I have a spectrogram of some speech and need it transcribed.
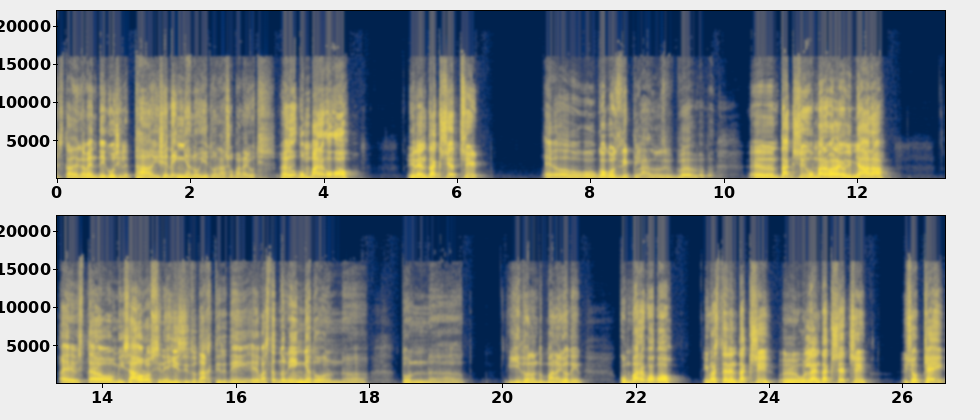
στα 15-20 λεπτά είσαι νένια ο γείτονας ο Παναγιώτης. Εδώ κουμπάρε κοκό. Είναι εντάξει έτσι. Ε, ο Κόκος δίπλα. Ε, εντάξει κουμπάρε Παναγιώτη, μια χαρά. Ε, ύστερα ο μισάωρος συνεχίζει το δάχτυρι. Ε, βάσταν τον έννοια τον, τον γείτονα τον Παναγιώτη. Κουμπάρε Κόκο. Είμαστε εντάξει. Ε, ούλα εντάξει έτσι. Είσαι OK. Okay.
